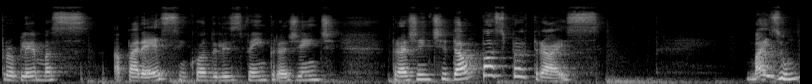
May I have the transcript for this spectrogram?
problemas aparecem, quando eles vêm para a gente, para a gente dar um passo para trás mais um,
